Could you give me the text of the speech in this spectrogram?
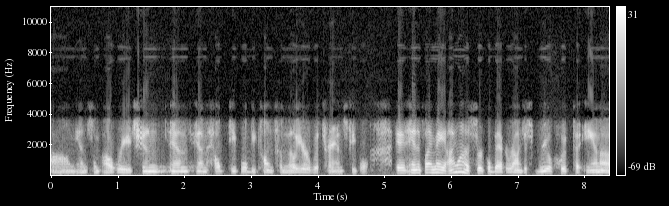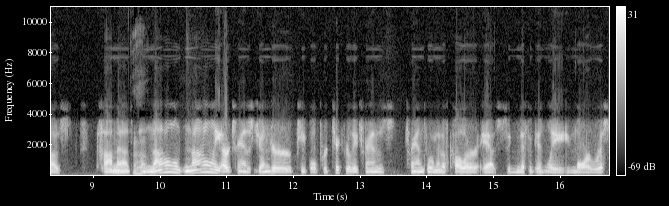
um, and some outreach and, and, and help people become familiar with trans people. And, and if I may, I want to circle back around just real quick to Anna's comment. Uh-huh. Not, not only are transgender people, particularly trans trans women of color, at significantly more risk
